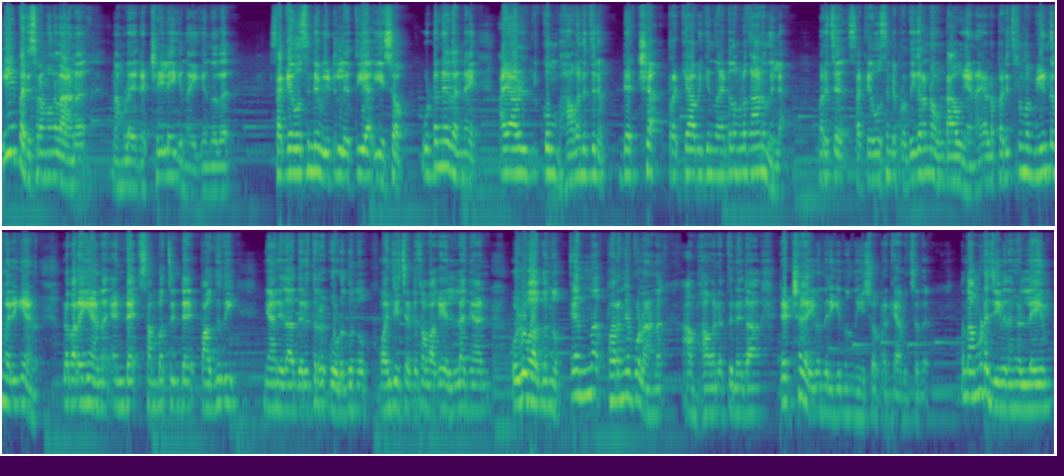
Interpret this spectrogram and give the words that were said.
ഈ പരിശ്രമങ്ങളാണ് നമ്മളെ രക്ഷയിലേക്ക് നയിക്കുന്നത്. സക്കേവസിന്റെ വീട്ടിലെത്തിയ ഈശോ ഉടനെ തന്നെ അയാൾക്കും ഭവനത്തിനും രക്ഷ പ്രഖ്യാപിക്കുന്നതായിട്ട് നമ്മൾ കാണുന്നില്ല. മറിച്ച് സക്കേവൂസിന്റെ പ്രതികരണം ഉണ്ടാവുകയാണ്. അയാളുടെ പരിശ്രമം വീണ്ടും വരികയാണ്. ഇവിടെ പറയുകയാണ് എന്റെ സമ്പത്തിന്റെ പകുതി ഞാൻ ഇതാ ദരിദ്രർക്ക് കൊടുക്കുന്നു. വഞ്ചിച്ചിട്ട് വകയെല്ലാം ഞാൻ ഒഴിവാക്കുന്നു. എന്ന് പറഞ്ഞപ്പോഴാണ് ആ ഭവനത്തിന് ഇതാ രക്ഷ കൈവന്നിരിക്കുന്നു എന്ന് ഈശോ പ്രഖ്യാപിച്ചത്. അപ്പൊ നമ്മുടെ ജീവിതങ്ങളിലെയും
